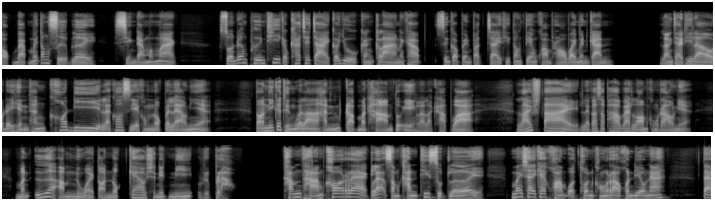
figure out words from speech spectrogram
ตกแบบไม่ต้องสืบเลย เสียงดังมากๆ ส่วนเรื่องพื้นที่กับค่าใช้จ่ายก็อยู่กลางๆนะครับ ซึ่งก็เป็นปัจจัยที่ต้องเตรียมความพร้อมไว้เหมือนกัน หลังจากที่เราได้เห็นทั้งข้อดีและข้อเสียของนกไปแล้วเนี่ยตอนนี้ก็ถึงเวลาหันกลับมาถามตัวเองแล้วล่ะครับว่าไลฟ์สไตล์และก็สภาพแวดล้อมของเราเนี่ย มันเอื้ออำนวยต่อนกแก้วชนิดนี้หรือเปล่าคำถามข้อแรกและสำคัญที่สุดเลย ไม่ใช่แค่ความอดทนของเราคนเดียวนะ แต่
